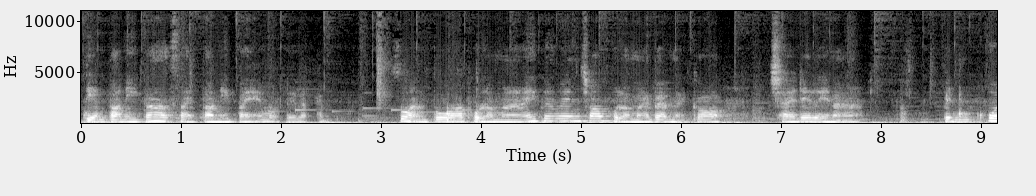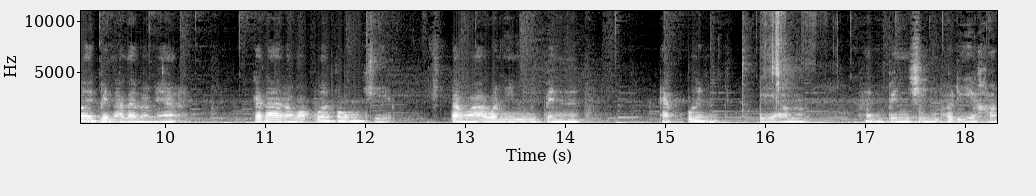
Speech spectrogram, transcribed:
เตรียมตอนนี้ก็ใส่ตอนนี้ไปให้หมดเลยละกัน ส่วนตัวผลไม้เพื่อนๆชอบผลไม้แบบไหนก็ใช้ได้เลยนะ เป็นกล้วยเป็นอะไรแบบเนี้ย ก็ได้แล้วว่ากล้วยก็โอเค แต่ว่าวันนี้มีเป็นแอปเปิ้ลพยายามหั่นเป็นชิ้นพอดีคำ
